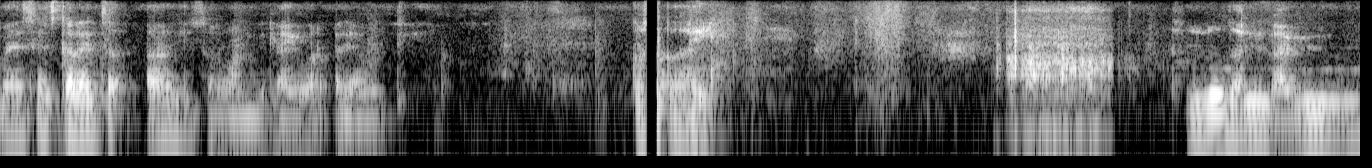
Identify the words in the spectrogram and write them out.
मेसेज करायचा आहे सर्वांनी लाईव्हवर आल्यावरती. कसं काय? सुरू झाली लाईव्ह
